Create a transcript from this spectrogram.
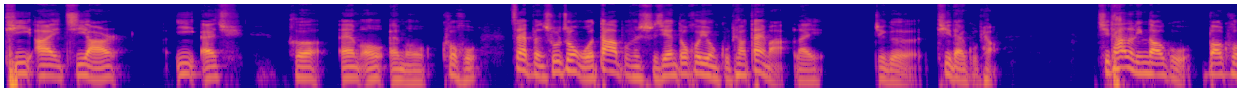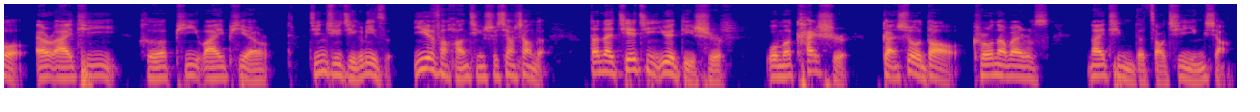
TIGR、EH 和 MOMO（ 括弧）。在本书中，我大部分时间都会用股票代码来这个替代股票。其他的领导股包括 LITE 和 PYPL。仅举几个例子：一月份行情是向上的，但在接近月底时，我们开始。感受到 coronavirus nineteen 的早期影响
